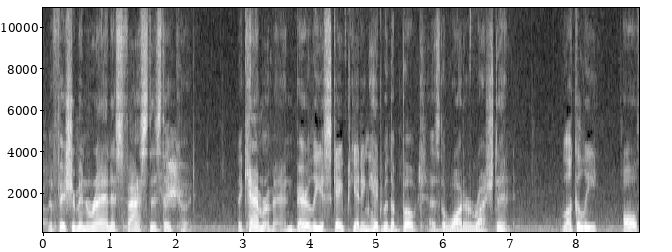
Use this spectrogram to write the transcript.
up. The fishermen ran as fast as they could. The cameraman barely escaped getting hit with a boat as the water rushed in. Luckily, all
